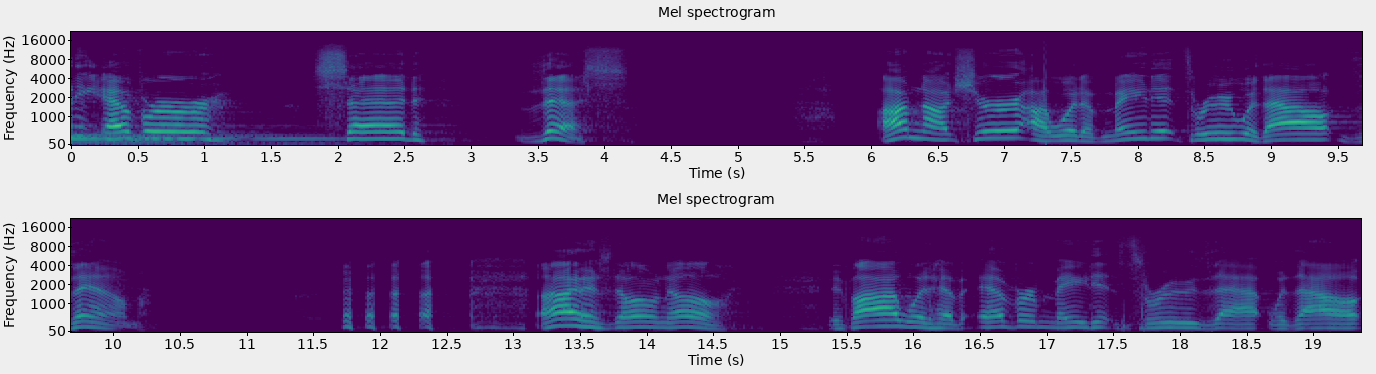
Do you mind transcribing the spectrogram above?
Anybody ever said this? I'm not sure I would have made it through without them. I just don't know if I would have ever made it through that without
